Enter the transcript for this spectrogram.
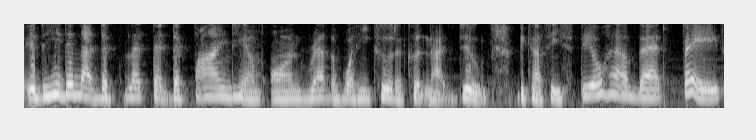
it, he did not let that define him on rather what he could or could not do, because he still have that faith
